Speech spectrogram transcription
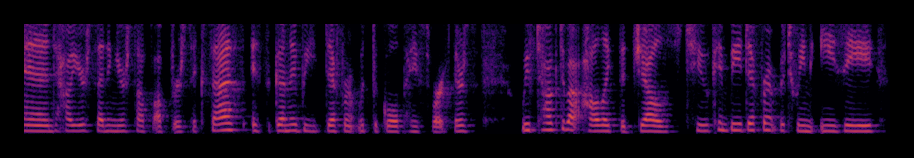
and how you're setting yourself up for success, it's going to be different with the goal pace work. There's, we've talked about how like the gels too can be different between easy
